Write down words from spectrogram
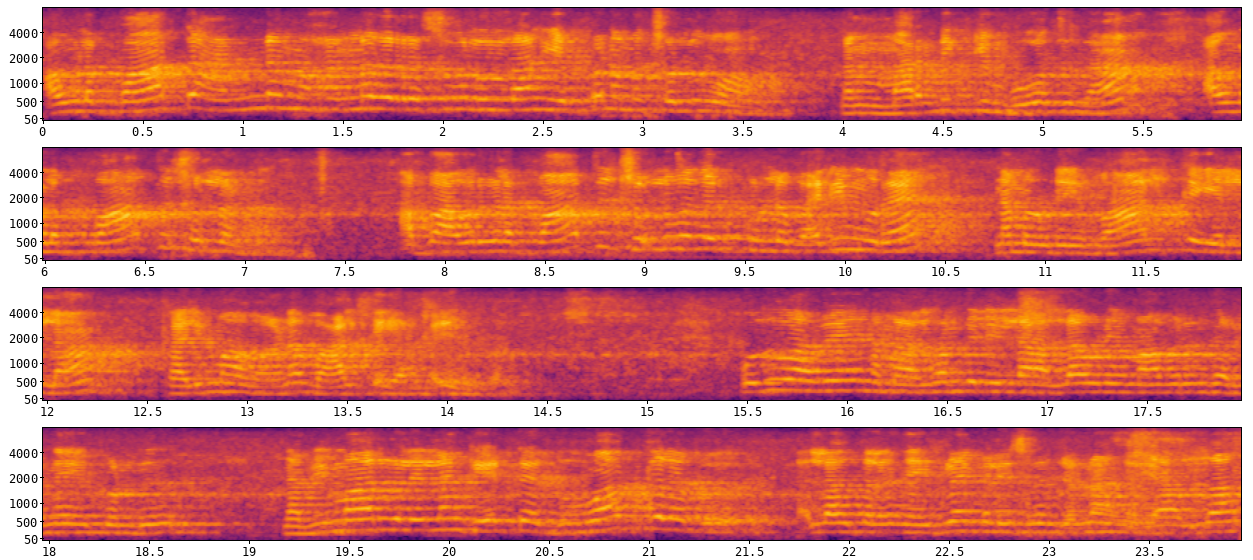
அவங்கள பார்த்து அண்ணன் முகமது ரசூலுல்லான்னு எப்போ நம்ம சொல்லுவோம்? நம்ம மரணிக்கும் போது தான் அவங்கள பார்த்து சொல்லணும். அப்போ அவர்களை பார்த்து சொல்லுவதற்குள்ள வழிமுறை நம்மளுடைய வாழ்க்கையெல்லாம் களிமாவான வாழ்க்கையாக இருக்கணும். பொதுவாகவே நம்ம அலமதுல்லா அல்லாவுடைய மாபெரும் கருணையை கொண்டு நபிமார்கள் எல்லாம் கேட்ட துவாக்களை அல்லாஹ் தலைவர் இப்ராஹிம் அலிஸ்வரன் சொன்னாங்க எல்லாம்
